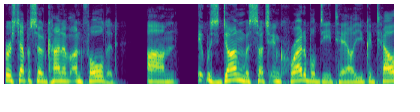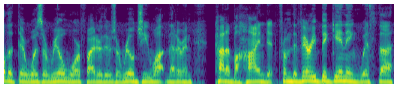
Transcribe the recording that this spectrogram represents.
first episode kind of unfolded. Um, it was done with such incredible detail. You could tell that there was a real warfighter, there's a real GWOT veteran kind of behind it from the very beginning with the,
